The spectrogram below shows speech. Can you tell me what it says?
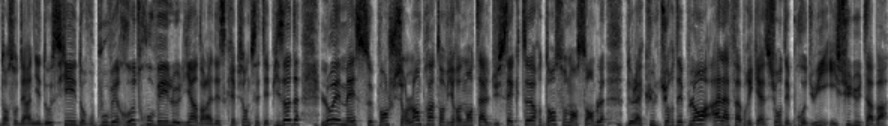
Dans son dernier dossier, dont vous pouvez retrouver le lien dans la description de cet épisode, l'OMS se penche sur l'empreinte environnementale du secteur dans son ensemble, de la culture des plants à la fabrication des produits issus du tabac,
